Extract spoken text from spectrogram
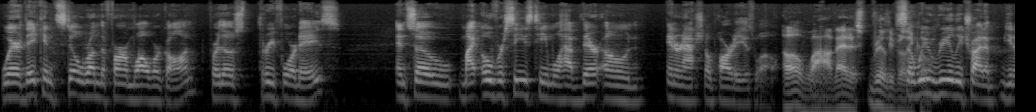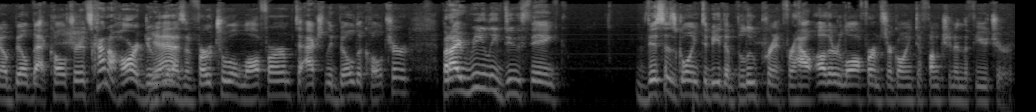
where they can still run the firm while we're gone for those three four days, and so my overseas team will have their own international party as well. Oh, wow. That is really, really So cool. we really try to, you know, build that culture. It's kind of hard doing it as a virtual law firm to actually build a culture, but I really do think this is going to be the blueprint for how other law firms are going to function in the future.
